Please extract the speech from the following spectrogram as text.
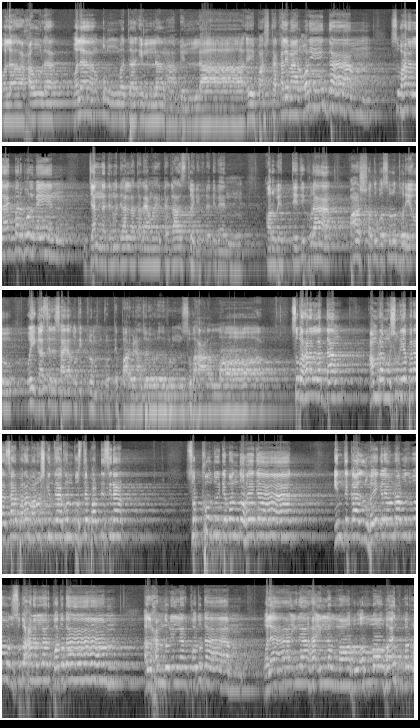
ওলা হাওলা ওলা কুওয়াতা ইল্লা বিল্লাহ। এই পাঁচটা কালেমার অনেক দাম। সুবহানাল্লাহ, একবার বলবেন, জান্নাতের মধ্যে আল্লাহ তাআলা এমন একটা গাছ তৈরি করে দিবেন। আরবের তেজি ঘোড়া পাঁচ শত বছর ধরেও ওই গাছের ছায়া অতিক্রম করতে পারবে না। জোরে বলে বলুন, সুবহানাল্লাহ। সুবহানাল্লাহর দাম, আমরা মসুরিয়া পাড়া সার পাড়া মানুষ কিন্তু এখন বুঝতে পারতেছি না। চক্ষু দুইটা বন্ধ হয়ে যাক। ইন্তেকাল হয়ে গেলে আমরা বুঝব সুবাহান আল্লাহর কত দাম, আলহামদুলিল্লাহর কত দাম। ওলা ইলাহা ইল্লাল্লাহু, আল্লাহু আকবার।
